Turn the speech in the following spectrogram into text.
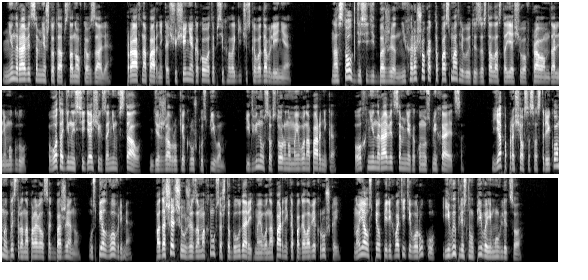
Не нравится мне что-то обстановка в зале. Прав напарник, ощущение какого-то психологического давления. На стол, где сидит Бажен, нехорошо как-то посматривают из-за стола, стоящего в правом дальнем углу. Вот один из сидящих за ним встал, держа в руке кружку с пивом, и двинулся в сторону моего напарника. Ох, не нравится мне, как он усмехается. Я попрощался со стариком и быстро направился к Бажену. Успел вовремя. Подошедший уже замахнулся, чтобы ударить моего напарника по голове кружкой, но я успел перехватить его руку и выплеснул пиво ему в лицо.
